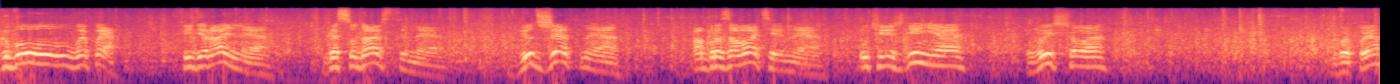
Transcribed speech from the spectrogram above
в ФГБОУ-ВП. Федеральное, государственное, бюджетное, образовательное учреждение высшего ВП.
